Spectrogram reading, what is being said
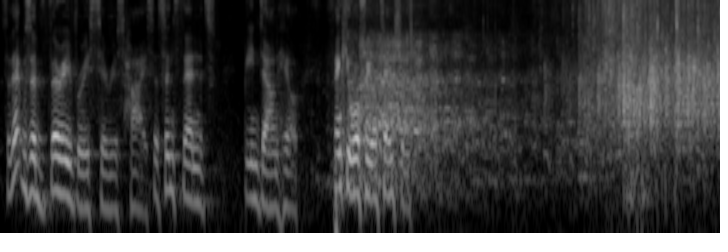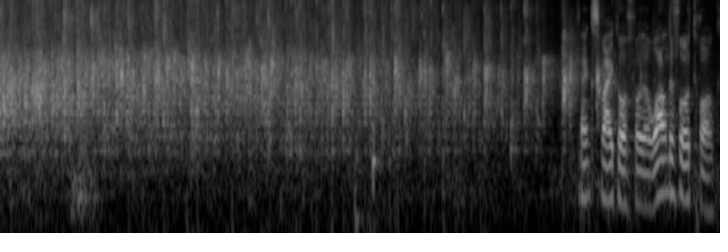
So that was a very, very serious high. So since then, it's been downhill. Thank you all for your attention. Thanks, Michael, for the wonderful talk.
